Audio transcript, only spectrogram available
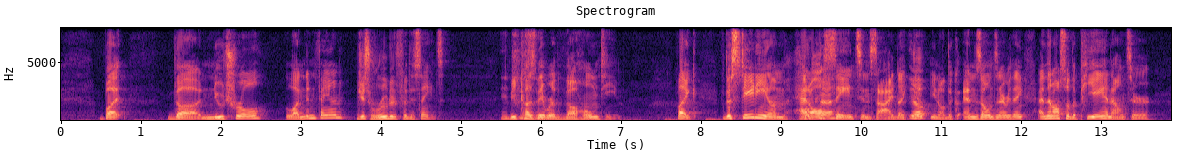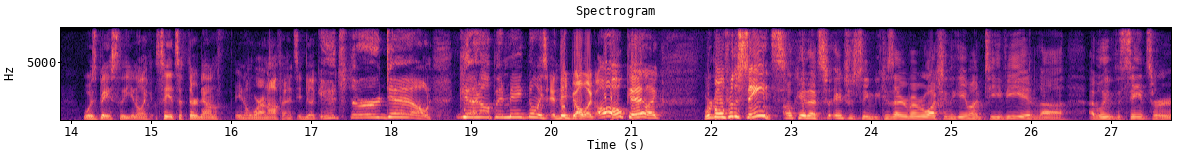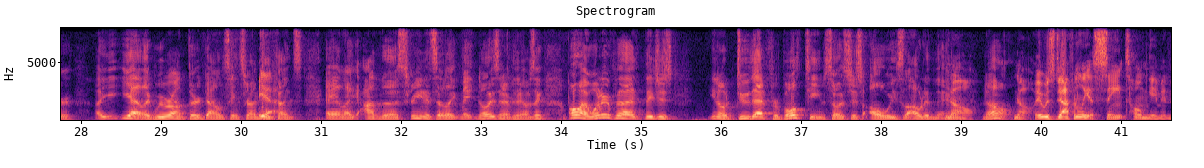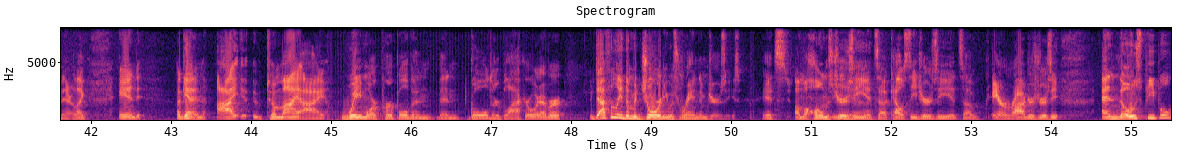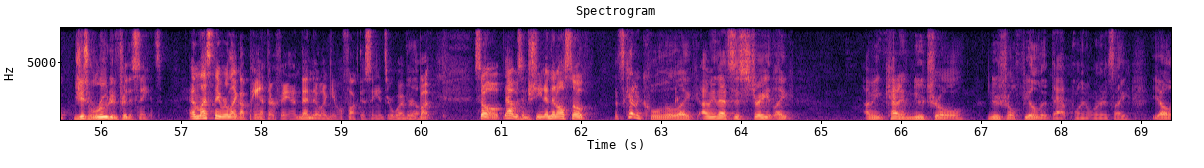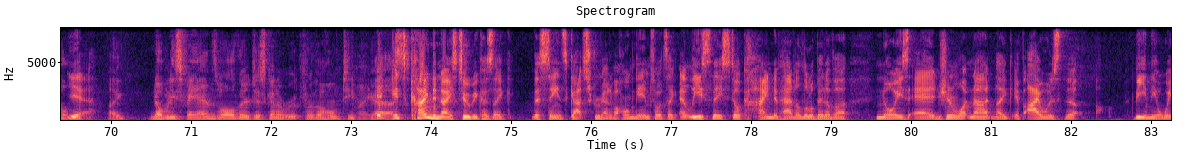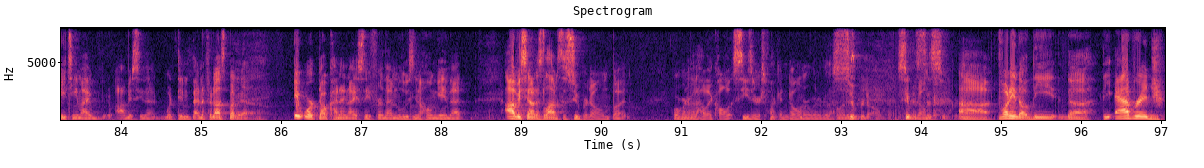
but the neutral London fan just rooted for the Saints because they were the home team. Like the stadium had all Saints inside, like Yep. the, you know the end zones and everything, and then also the PA announcer was basically you know like say it's a third down, you know we're on offense, it'd be like it's third down, get up and make noise, and they'd be all like oh okay like we're going for the Saints. Okay, that's interesting because I remember watching the game on TV, and uh, I believe the Saints were, uh, yeah, like we were on third down, Saints were on Yeah. defense, and like on the screen it said like make noise and everything. I was like, oh, I wonder if that they just, you know, do that for both teams, so it's just always loud in there. No, no, no. It was definitely a Saints home game in there. Like, and again, I to my eye, way more purple than than gold or black or whatever. Definitely, the majority was random jerseys. It's a Mahomes jersey, Yeah. it's a Kelsey jersey, it's a Aaron Rodgers jersey, and those people just rooted for the Saints. Unless they were like a Panther fan, then they're like, you know, fuck the Saints or whoever. Yep. But so that was interesting. And then also, That's kind of cool though. Like, I mean, that's a straight like, I mean, kind of neutral neutral field at that point where it's like, yo, Yeah. like nobody's fans. Well, they're just gonna root for the home team, I It, guess. it's kind of nice too because like the Saints got screwed out of a home game, so it's like at least they still kind of had a little bit of a noise edge and whatnot. Like if I was the being the away team, I obviously that what didn't benefit us, but Yeah. it worked out kind of nicely for them losing a home game that obviously not as loud as the Superdome, but or whatever the hell they call it, Caesar's fucking dome or whatever the hell it is. Superdome. Superdome. It's Superdome. Uh, funny though, the the the average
